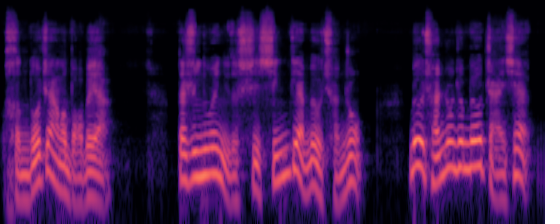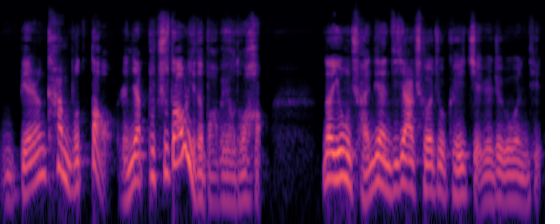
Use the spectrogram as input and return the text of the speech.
很多这样的宝贝啊，但是因为你的是新店，没有权重，没有权重就没有展现，别人看不到，人家不知道你的宝贝有多好。那用全电低价车就可以解决这个问题。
